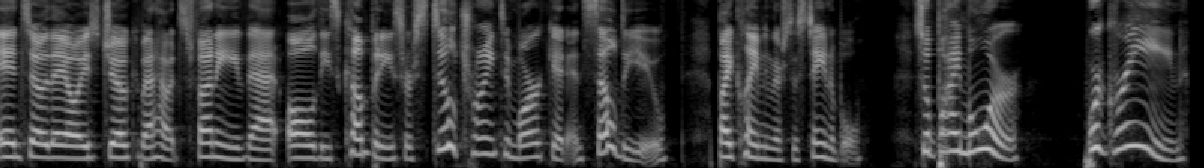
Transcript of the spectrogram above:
And so they always joke about how it's funny that all these companies are still trying to market and sell to you by claiming they're sustainable. So buy more. We're green.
